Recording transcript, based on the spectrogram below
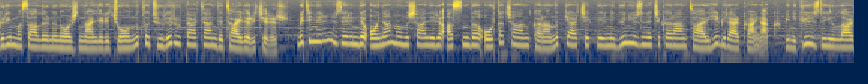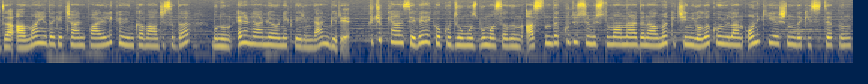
Grimm masallarının orijinalleri çoğunlukla tüyler ürperten detaylar içerir. Metinlerin üzerinde oynanmamış halleri aslında Orta Çağ'ın karanlık gerçeklerini gün yüzüne çıkaran tarihi birer kaynak. 1200'lü yıllarda Almanya'da geçen Fareli Köy'ün kavalcısı da bunun en önemli örneklerinden biri. Küçükken severek okuduğumuz bu masalın aslında Kudüs'ü Müslümanlardan almak için yola koyulan 12 yaşındaki Stephen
